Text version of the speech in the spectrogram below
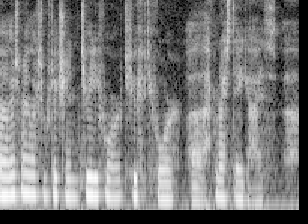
Uh, there's my election prediction, 284 254. Uh, have a nice day, guys. Uh,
